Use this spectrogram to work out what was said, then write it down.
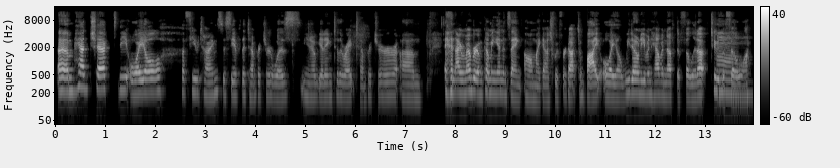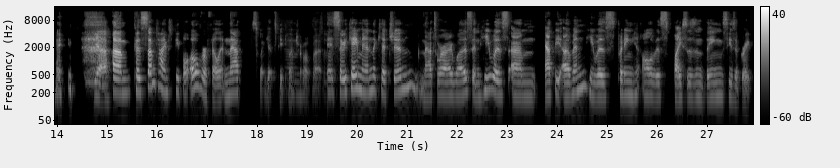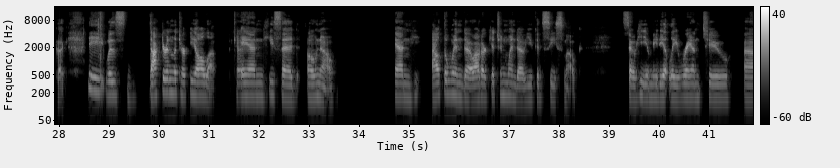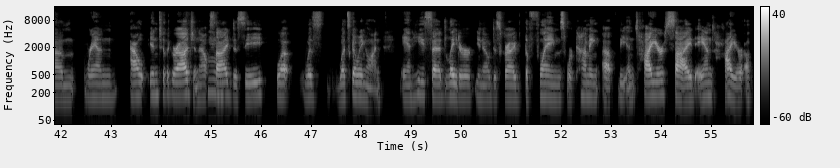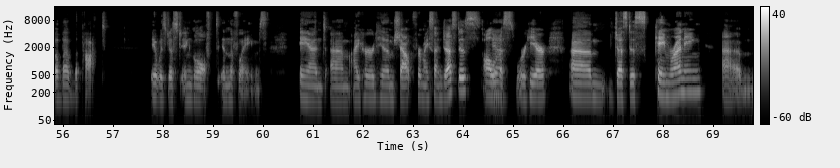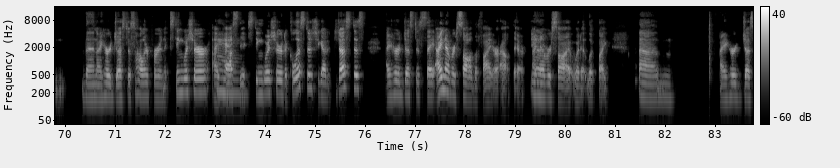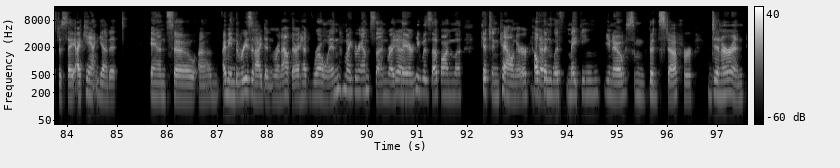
Um, had checked the oil a few times to see if the temperature was, you know, getting to the right temperature. Um, and I remember him coming in and saying, "Oh my gosh, we forgot to buy oil. We don't even have enough to fill it up to the fill Mm. line." Yeah. um because sometimes people overfill it and that's what gets people in Um, trouble but so he came in the kitchen that's where i was and he was um at the oven he was putting all of his spices and things he's a great cook. He was doctoring the turkey all up Okay. and he said oh no. And he, out the window out our kitchen window you could see smoke. So he immediately ran to um ran out into the garage and outside to see what was what's going on? And he said later you know described the flames were coming up the entire side and higher up above the pot. It was just engulfed in the flames. And um, i heard him shout for my son justice. All of us were here. Um, justice came running. Um, then i heard justice holler for an extinguisher. I passed the Mm. extinguisher to callista. She got it to justice i heard justice say i never saw the fire out there i never saw it what it looked like um, i heard justice say i can't get it and so, um, I mean, the reason I didn't run out there, I had Rowan, my grandson, right Yeah. there. He was up on the kitchen counter helping with making, you know, some good stuff for dinner. And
